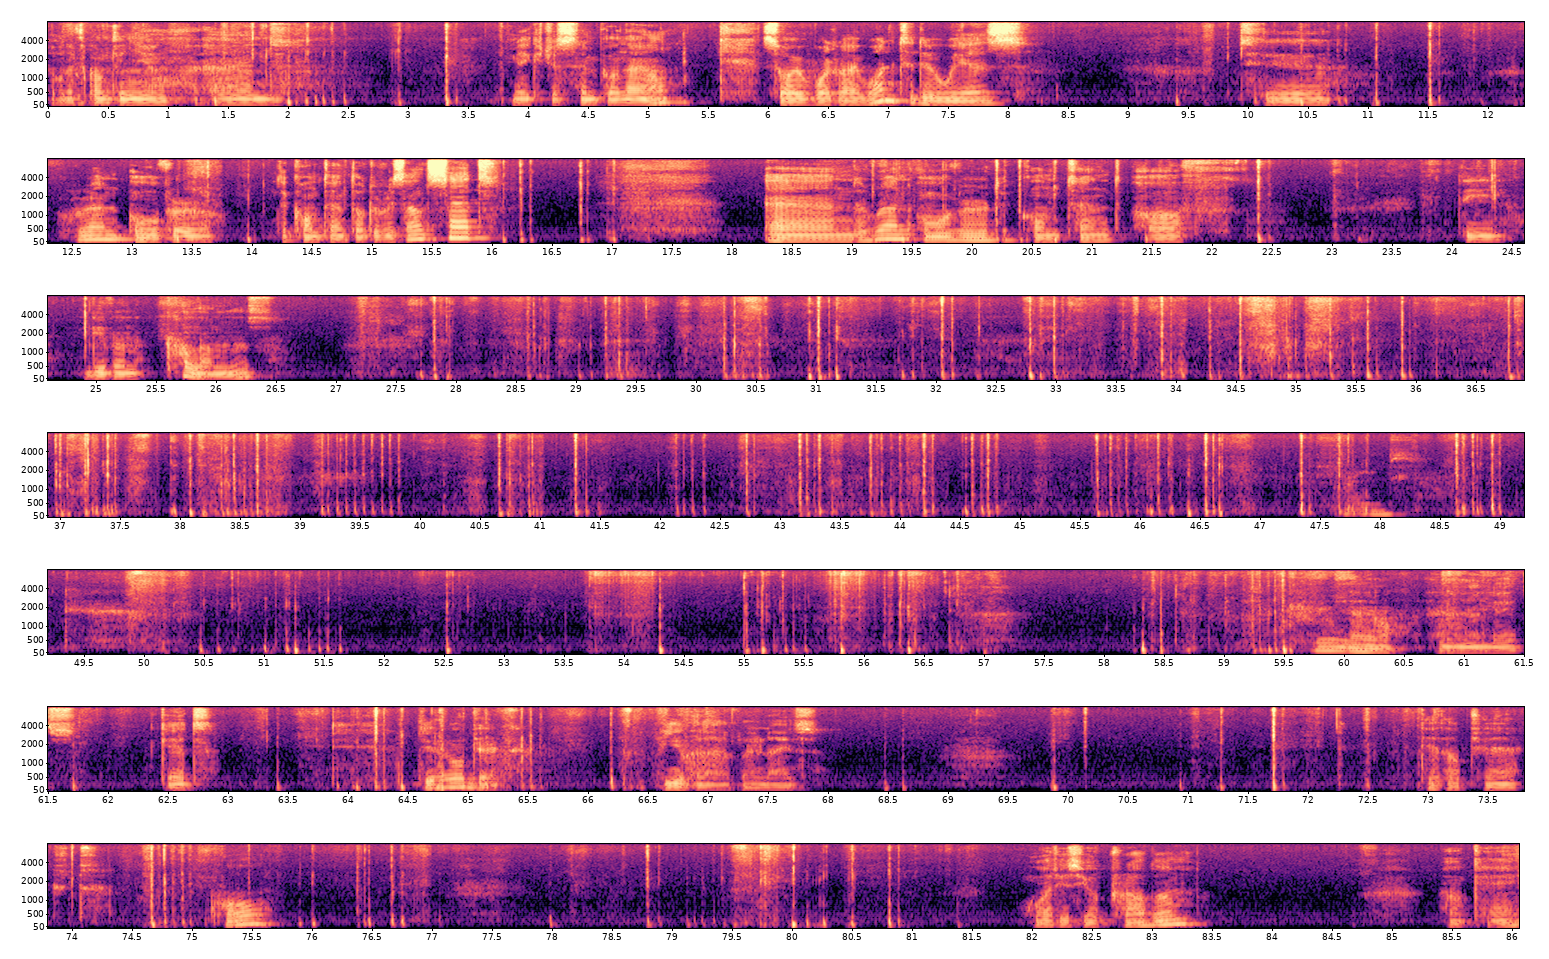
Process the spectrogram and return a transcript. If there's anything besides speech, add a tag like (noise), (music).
So let's continue and make it just simple now. So what I want to do is to run over the content of the result set and run over the content of the given columns through now and let's get the object you nice get object. Call. What is your problem? Okay.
